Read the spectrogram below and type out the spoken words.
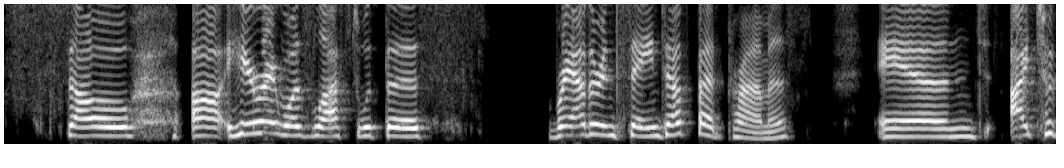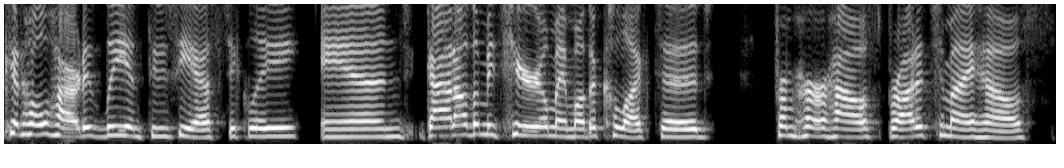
So uh, here I was left with this rather insane deathbed promise. And I took it wholeheartedly, enthusiastically, and got all the material my mother collected from her house, brought it to my house.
